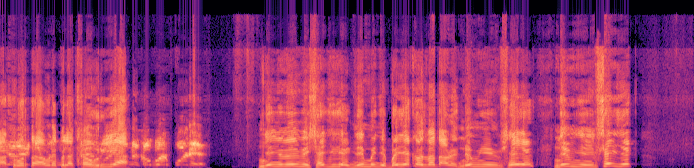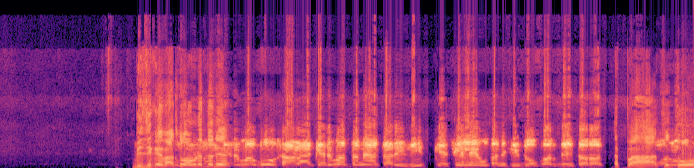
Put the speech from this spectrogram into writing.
વાત કરતા આવડે પેલા ખવરિયા ખબર પડે. નહીં નહીં સાજી જાય નહીં ભાઈ એક વાત આવડે નહીં નહીં સાઈ નહીં નહીં સાઈ જાય બીજી કઈ વાતો આવડે તને? કેરમાં બહુ સારા કેરમાં તને તારી જીત કેસી લે હું તને સીધો કરી દે તરત. પણ હા તો તું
